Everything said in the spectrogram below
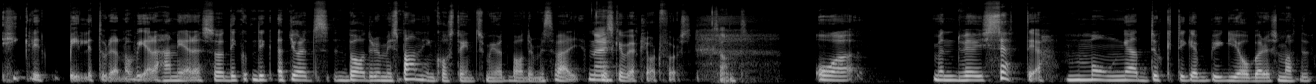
hyggligt billigt att renovera här nere så det, det, att göra ett badrum i Spanien kostar inte som att göra ett badrum i Sverige. Nej. Det ska vi ha klart för oss. Sant. Och, men vi har ju sett det. Många duktiga byggjobbare som har haft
